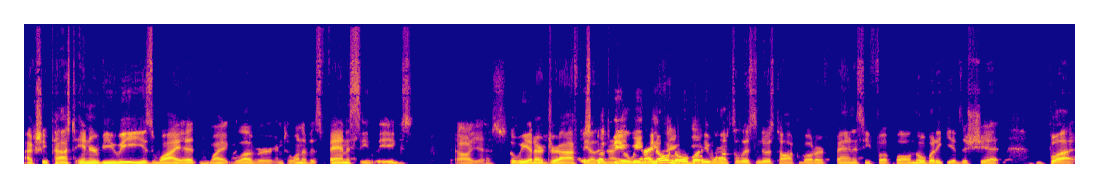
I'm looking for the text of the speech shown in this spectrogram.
actually past interviewees, Wyatt Wyatt Glover, into one of his fantasy leagues. Oh, yes. So we had our draft It's the other night. And I know nobody so- wants to listen to us talk about our fantasy football. Nobody gives a shit. But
